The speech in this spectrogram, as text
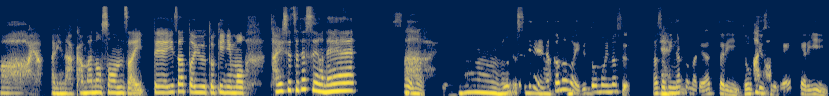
あ、やっぱり仲間の存在って、いざという時にも大切ですよね。そうなんですよ。うん、いい本です当にね、仲間はいると思います。遊び仲間であったり、同級生であったり、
